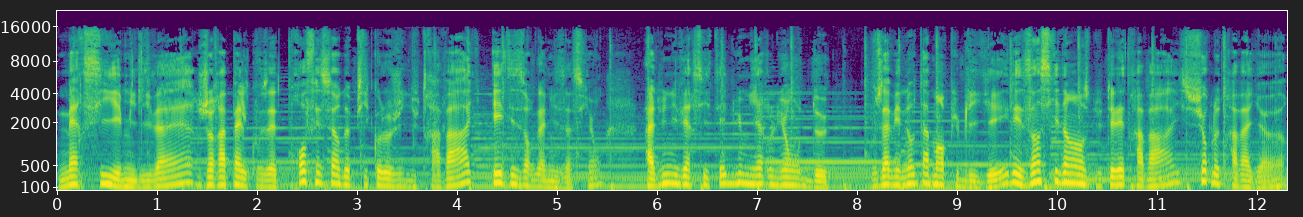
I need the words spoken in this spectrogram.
Merci Émilie Vert. Je rappelle que vous êtes professeur de psychologie du travail et des organisations à l'Université Lumière Lyon 2. Vous avez notamment publié Les incidences du télétravail sur le travailleur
